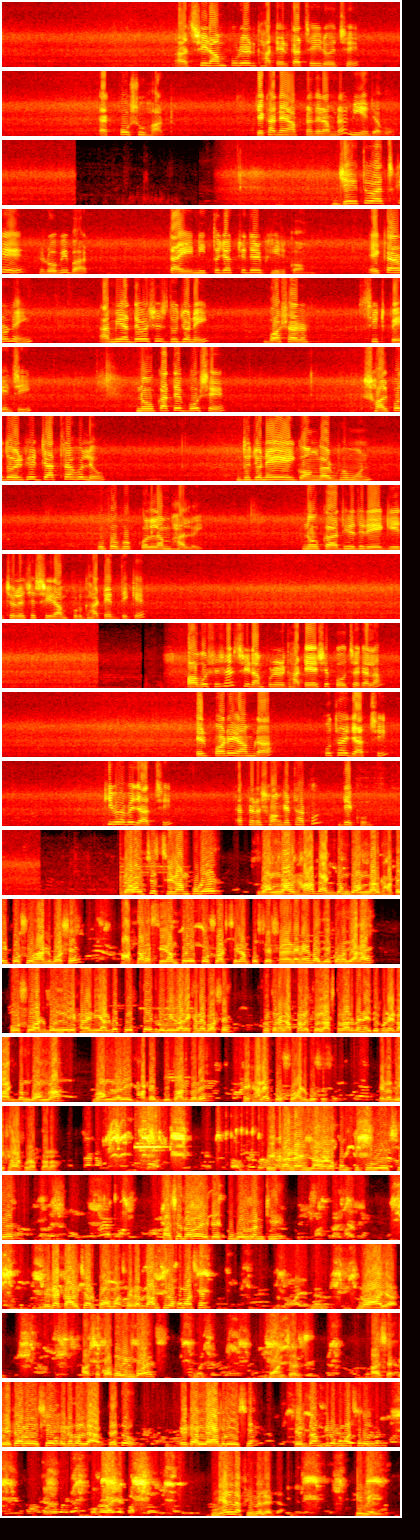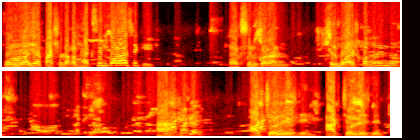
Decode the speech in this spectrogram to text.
আর শ্রীরামপুরের ঘাটের কাছেই রয়েছে এক পশু হাট যেখানে আপনাদের আমরা নিয়ে যাব। যেহেতু আজকে রবিবার, তাই নিত্যযাত্রীদের ভিড় কম। এই কারণেই আমি আর দেবাশিস দুজনেই বসার সিট পেয়েছি। নৌকাতে বসে স্বল্প দৈর্ঘ্যের যাত্রা হলেও দুজনেই এই গঙ্গার ভ্রমণ উপভোগ করলাম ভালোই। নৌকা ধীরে ধীরে এগিয়ে চলেছে শ্রীরামপুর ঘাটের দিকে। অবশেষে শ্রীরামপুরের ঘাটে এসে পৌঁছে গেলাম। এরপরে আমরা কোথায় যাচ্ছি, কীভাবে যাচ্ছি, আপনারা সঙ্গে থাকুন, দেখুন। এটা হচ্ছে শ্রীরামপুরে গঙ্গার ঘাট, একদম গঙ্গার ঘাটেই পশুহাট বসে। আপনারা শ্রীরামপুরের পশুহাট শ্রীরামপুর স্টেশনে নেমে বা যে কোনো জায়গায় পশুহাট বললেই এখানে নিয়ে আসবে। প্রত্যেক রবিবার এখানে বসে। সুতরাং আপনারা চলে আসতে পারবেন। এই দেখুন, এটা একদম গঙ্গা। গঙ্গার এই ঘাটের দুধার ধরে এখানে পশুহাট বসেছে। এটা দেখে রাখুন আপনারা। এখানে নানা রকম কুকুর রয়েছে। আচ্ছা দাদা, এটা একটু বলবেন কি? এটা কালচার ফর্ম আছে। এটার দাম কীরকম আছে? ন হাজার। আচ্ছা কতদিন বয়স? পঞ্চাশ দিন। আচ্ছা এটা রয়েছে, এটা তো ল্যাব তাই তো? এটা ল্যাব রয়েছে। এর দাম কীরকম আছে বলবেন? মেল না ফিমেল এটা? ফিমেল পনেরো হাজার পাঁচশো টাকা। ভ্যাকসিন করা আছে কি? ভ্যাকসিন করা নেই। এর বয়স কতদিন ধরে? হ্যাঁ? আটচল্লিশ দিন। আটচল্লিশ দিন।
